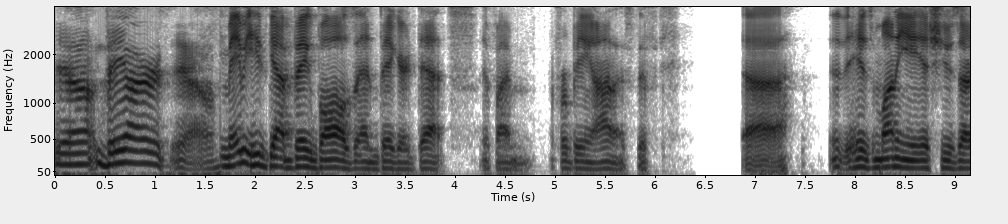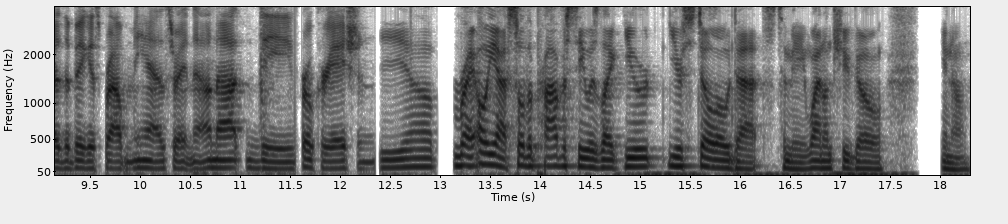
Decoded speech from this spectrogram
Yeah, they are. Yeah. Maybe he's got big balls and bigger debts. If I'm, if we're being honest, if uh, his money issues are the biggest problem he has right now, not the procreation. Yep. Right. Oh yeah. So the prophecy was like, you're you're still owed debts to me. Why don't you go, you know,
